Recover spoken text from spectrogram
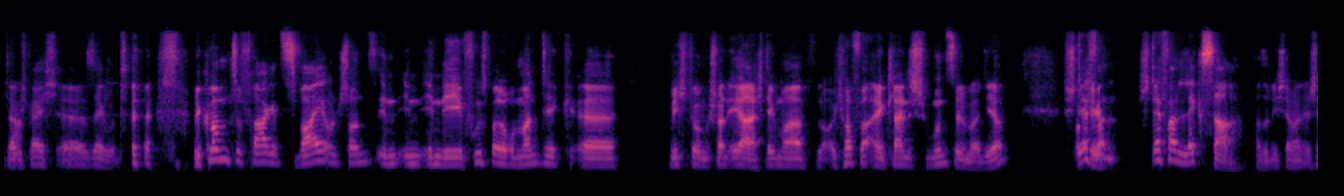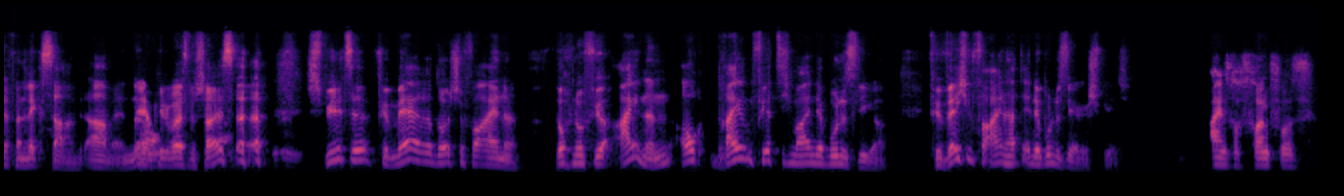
da habe ich gleich äh, sehr gut. Wir kommen zu Frage 2 und schon in, in, in die Fußballromantik äh, Richtung schon eher. Ich denke mal, ich hoffe, ein kleines Schmunzeln bei dir. Stefan, okay. Stefan Lexa, also nicht Stefan, Stefan Lexa mit A am Ende, ja. okay, du weißt Bescheid, spielte für mehrere deutsche Vereine, doch nur für einen auch 43 Mal in der Bundesliga. Für welchen Verein hat er in der Bundesliga gespielt? Eintracht Frankfurt.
